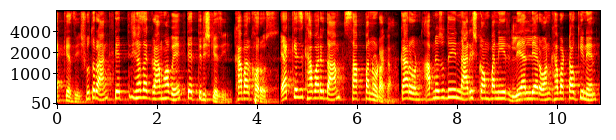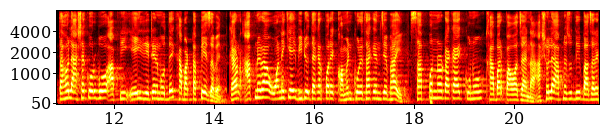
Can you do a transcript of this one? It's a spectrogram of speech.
এক কেজি, সুতরাং তেত্রিশ হাজার গ্রাম হবে তেত্রিশ কেজি। খাবার খরচ, এক কেজি খাবারের দাম ছাপ্পান্ন টাকা। কারণ আপনি যদি নারিশ কোম্পানির লেয়ার লেয়ার ওয়ান খাবারটাও কিনেন, তাহলে আশা করব আপনি এই রেটের মধ্যে খাবারটা পেয়ে যাবেন। কারণ আপনারা অনেকেই ভিডিও দেখার পরে কমেন্ট করে থাকেন যে, ভাই, ছাপ্পান্ন টাকায় কোনো খাবার পাওয়া যায় না। আসলে আপনি যদি বাজারে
